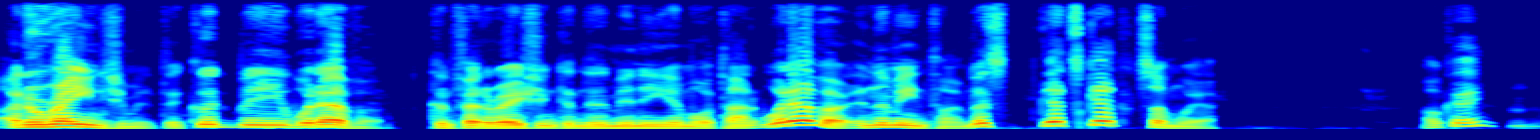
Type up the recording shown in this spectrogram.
an arrangement. It could be whatever. Confederation, condominium, autonomy, whatever. In the meantime, let's let's get somewhere. Okay. Mm-hmm.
